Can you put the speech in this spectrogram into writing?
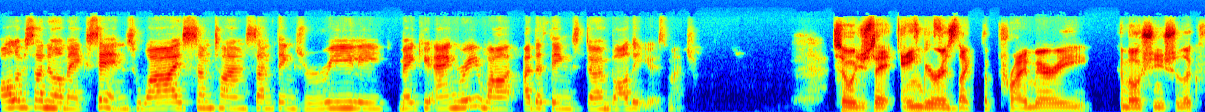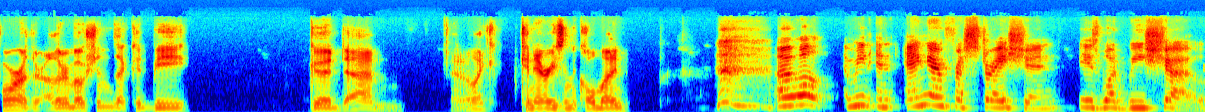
all of a sudden it'll make sense why sometimes some things really make you angry while other things don't bother you as much. So would you say anger is like the primary emotion you should look for? Are there other emotions that could be good? Um, I don't know, like canaries in the coal mine. Uh, well, I mean, and anger and frustration is what we show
